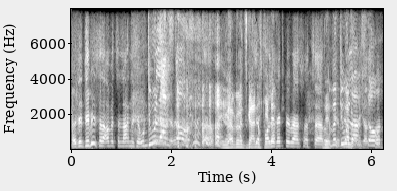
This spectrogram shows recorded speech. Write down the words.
Aber Der Tippi ist doch auf zu lachen, das ist ja unfair. Du lachst doch! Ich habe doch jetzt gar Das ist ja nicht volle. Wettbewerbsverzerrung. Aber du lachst doch.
